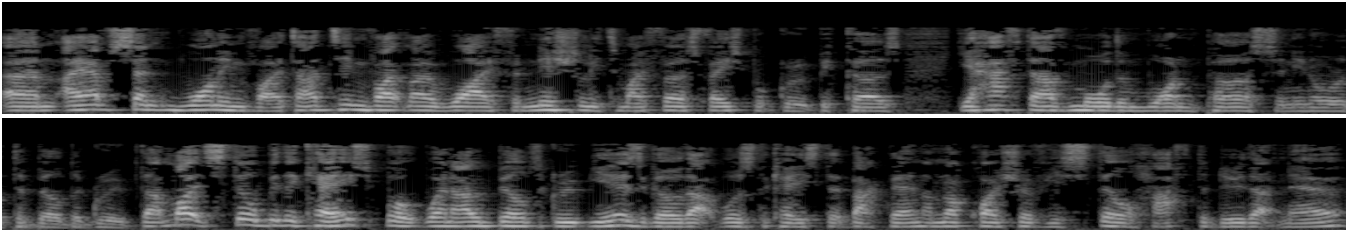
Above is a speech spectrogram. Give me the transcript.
Um, I have sent one invite. I had to invite my wife initially to my first Facebook group because you have to have more than one person in order to build a group. That might still be the case, but when I built a group years ago, that was the case that back then. I'm not quite sure if you still have to do that now,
